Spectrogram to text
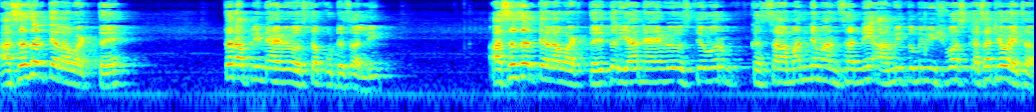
असं जर त्याला वाटतंय तर आपली न्यायव्यवस्था कुठं चालली? असं जर त्याला वाटतंय तर या न्यायव्यवस्थेवर क- सामान्य माणसांनी आम्ही तुम्ही विश्वास कसा ठेवायचा?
